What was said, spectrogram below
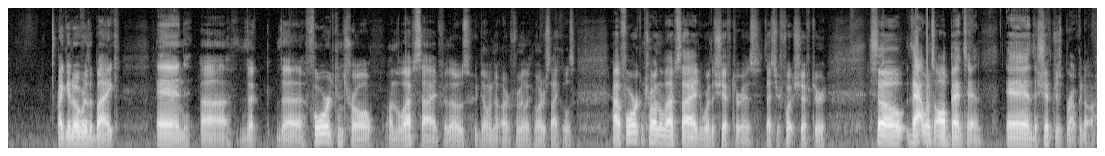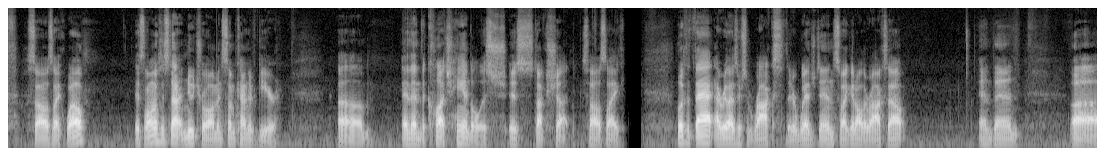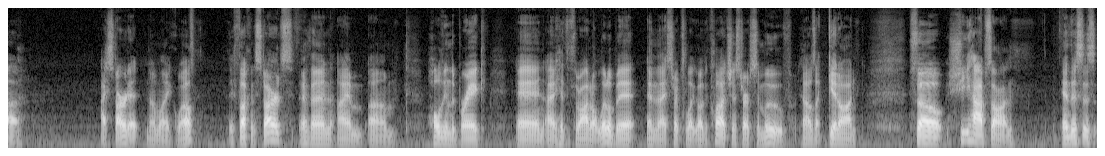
I get over to the bike, and uh, the the forward control on the left side, for those who don't know, aren't familiar with motorcycles, uh, forward control on the left side where the shifter is. That's your foot shifter. So that one's all bent in, and the shifter's broken off. So I was like, well, as long as it's not neutral, I'm in some kind of gear. Um, and then the clutch handle is is stuck shut. So I was like, looked at that. I realized there's some rocks that are wedged in, so I get all the rocks out, and then uh, I start it, and I'm like, well, it fucking starts, and then I'm um, holding the brake, and I hit the throttle a little bit, and then I start to let go of the clutch, and it starts to move, and I was like, get on. So she hops on, and this is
